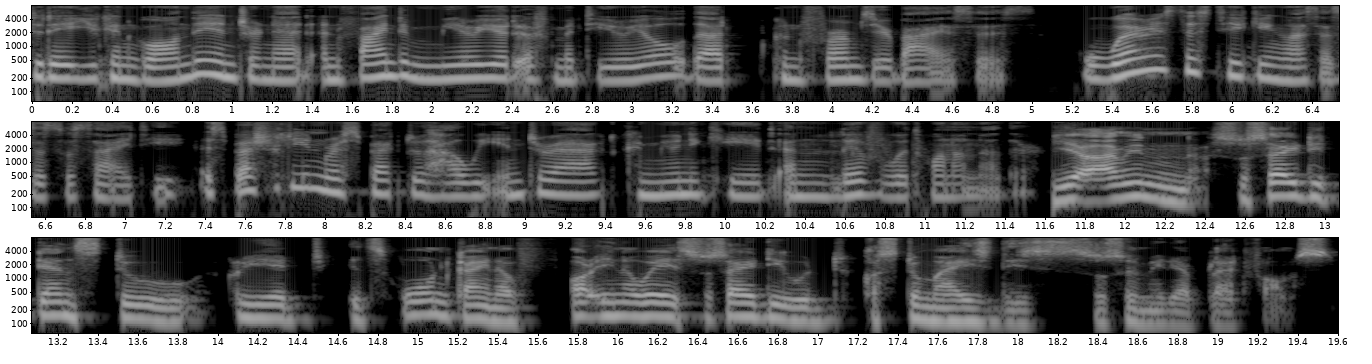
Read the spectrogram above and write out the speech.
Today, you can go on the internet and find a myriad of material that confirms your biases. Where is this taking us as a society, especially in respect to how we interact, communicate, and live with one another? Yeah, I mean, society tends to create its own kind of, or in a way, society would customize these social media platforms.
